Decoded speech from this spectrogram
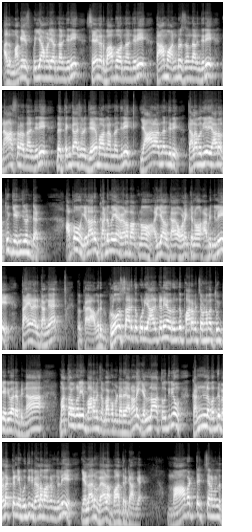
அது மகேஷ் பொய்யாமலியாக இருந்தாலும் சரி சேகர் பாபுவாக இருந்தாலும் சரி தாமோ அன்பரசன் இருந்தாலும் சரி நாசராக இருந்தாலும் சரி இல்லை தென்காசியுடைய ஜெயபாலனாக இருந்தாலும் சரி யாராக இருந்தாலும் சரி தளபதியே யாரோ தூக்கி எரிஞ்சுட்டார் அப்போ எல்லாரும் கடுமையாக வேலை பார்க்கணும் ஐயாவுக்காக உழைக்கணும் அப்படின்னு சொல்லி தயாராக இருக்காங்க. இப்போ க- அவருக்கு க்ளோஸாக இருக்கக்கூடிய ஆட்களே அவர் வந்து பாரபட்சம் இல்லாமல் தூக்கி எறிவார் அப்படின்னா மற்றவங்களையும் பாரபட்சம் பார்க்க மாட்டார். அதனால எல்லா தொகுதியிலும் கண்ணில் வந்து விளக்கண்ணை ஊதிட்டு வேலை பார்க்கணும்னு சொல்லி எல்லாரும் வேலை பார்த்துருக்காங்க. மாவட்ட செயலாளர்களை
